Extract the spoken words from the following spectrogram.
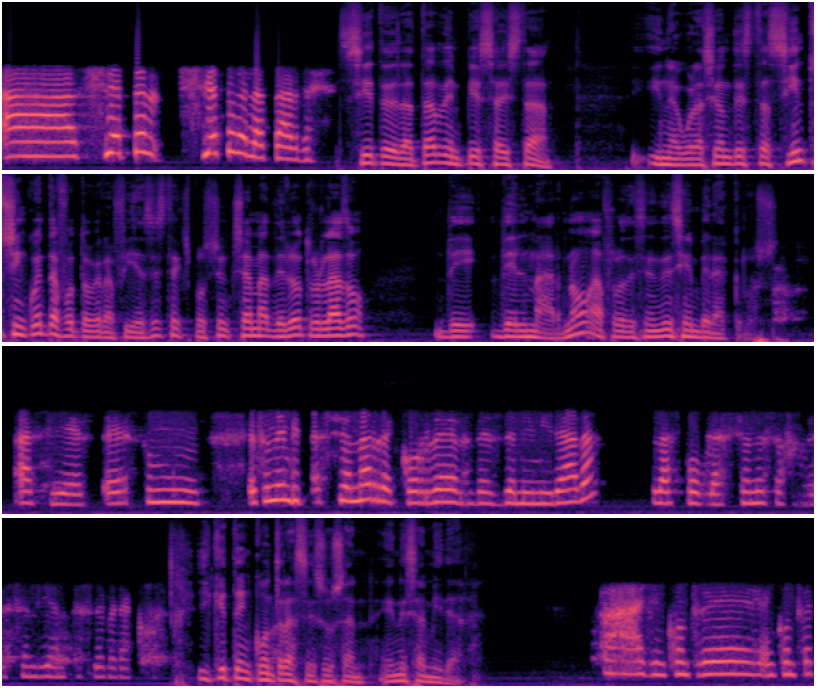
A siete, siete de la tarde. 7 de la tarde empieza esta inauguración de estas 150 fotografías, esta exposición que se llama Del otro lado de, del mar, ¿no? Afrodescendencia en Veracruz. Así es, es, un, es una invitación a recorrer desde mi mirada las poblaciones afrodescendientes de Veracruz. ¿Y qué te encontraste, Susan, en esa mirada? Ay, encontré, encontré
